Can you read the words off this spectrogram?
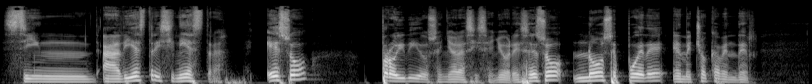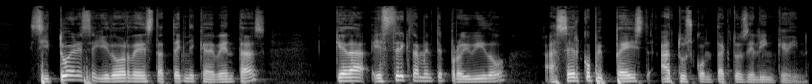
sin, a diestra y siniestra. Eso prohibido, señoras y señores. Eso no se puede en Me Choca Vender. Si tú eres seguidor de esta técnica de ventas, queda estrictamente prohibido hacer copy-paste a tus contactos de LinkedIn.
